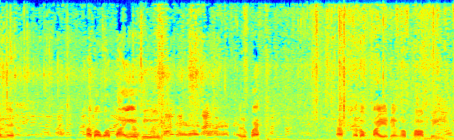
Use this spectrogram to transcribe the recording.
นเลย ถ้าบอกว่าไปก็คือซ้ายมาเอาลูกไปไปถ้าบอกไปเดี๋ยวเขาพร้อมวิ่งแบบ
